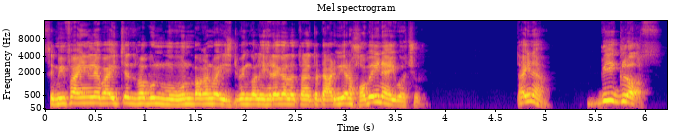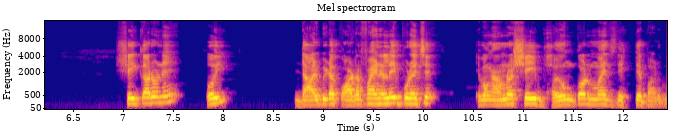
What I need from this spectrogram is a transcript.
সেমিফাইনালে বাই চান্স ভাবুন মোহনবাগান বা ইস্টবেঙ্গলে হেরে গেল, তাহলে তো ডার্বি আর হবেই না এই বছর। তাই না? বিগ লস সেই কারণে ওই ডার্বিটা কোয়ার্টার ফাইনালেই পড়েছে, এবং আমরা সেই ভয়ঙ্কর ম্যাচ দেখতে পারব।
